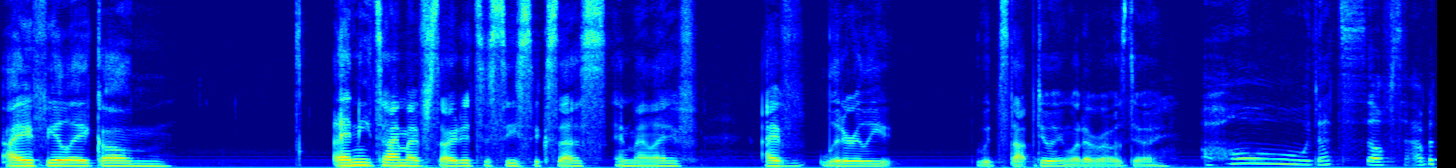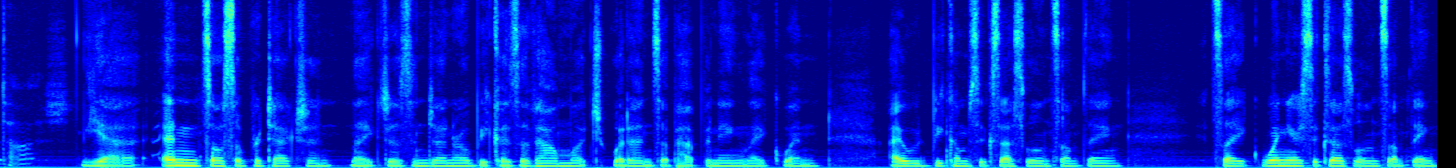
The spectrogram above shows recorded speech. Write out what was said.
I feel like um anytime I've started to see success in my life, I've literally would stop doing whatever I was doing. Oh, that's self-sabotage. Yeah, and it's also protection, like just in general because of how much what ends up happening like when I would become successful in something. It's like when you're successful in something,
